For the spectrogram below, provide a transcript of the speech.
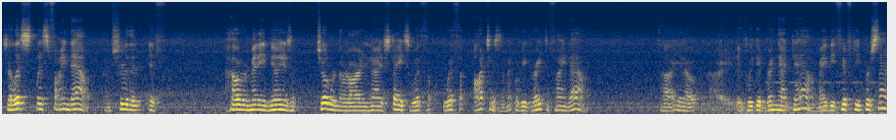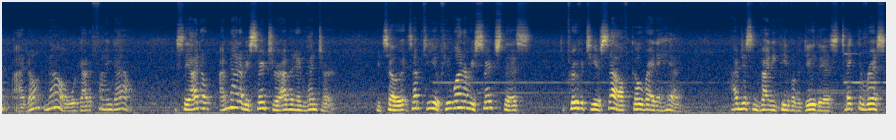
So let's, let's find out. I'm sure that if however many millions of children there are in the United States with, with autism, it would be great to find out. Uh, you know, if we could bring that down, maybe 50%. I don't know. We got to find out. You see, I don't. I'm not a researcher. I'm an inventor, and so it's up to you. If you want to research this to prove it to yourself, go right ahead. I'm just inviting people to do this. Take the risk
